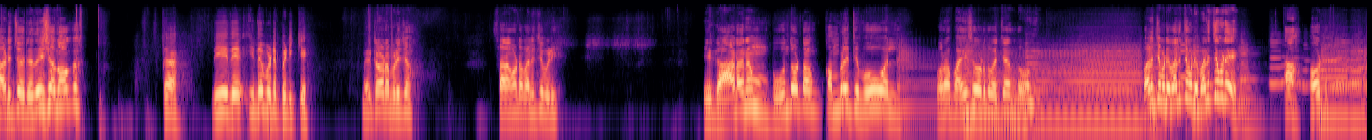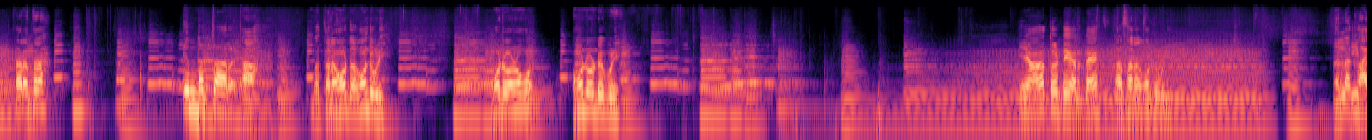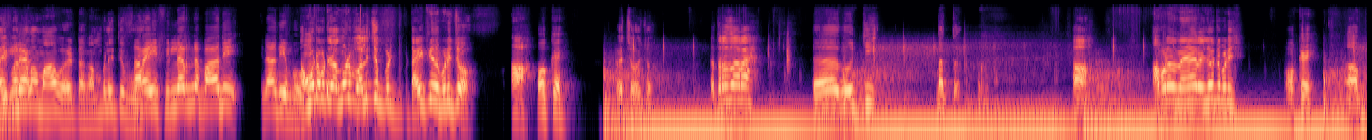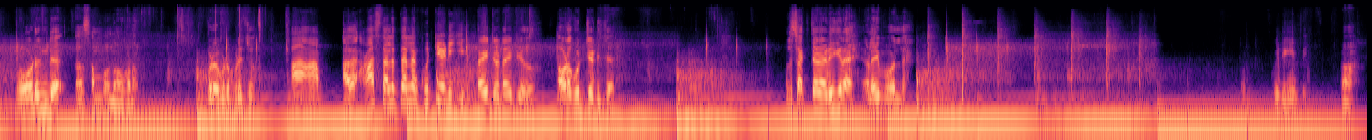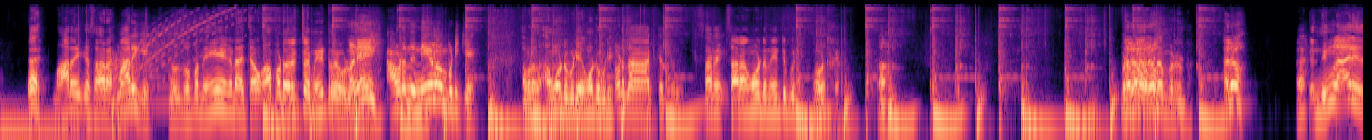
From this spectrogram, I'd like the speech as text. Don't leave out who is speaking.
Speaker 1: അടിച്ചോ രതീഷ നോക്ക്.
Speaker 2: നീ ഇത് ഇത് ഇവിടെ പിടിക്ക്.
Speaker 1: മീറ്റോടെ പിടിച്ചോ. സാർ അങ്ങോട്ട് വലിച്ചു പിടി. ഈ ഗാർഡനും പൂന്തോട്ടം കംപ്ലീറ്റ് പോവുമല്ലോ. കുറെ പൈസ കൊടുത്ത് വെച്ചാന്ന് തോന്നുന്നു. വലിച്ചു പിടി വലിച്ചു പിടി വലിച്ചു പിടി. ആ ഓട്ടെ സാർ എത്ര?
Speaker 2: എൺപത്താറ്.
Speaker 1: ആ എൺപത്താറ്. അങ്ങോട്ട് അങ്ങോട്ട് പിടി. അങ്ങോട്ട് അങ്ങോട്ട് അങ്ങോട്ട് കൊണ്ട് പിടി.
Speaker 2: ഇനി അകത്തോട്ട് കയറട്ടെ.
Speaker 1: ആ സാർ അങ്ങോട്ട് പിടി. നല്ല കായ്ഫലമുള്ള മാവ് കേട്ടോ കംപ്ലീറ്റ് പോകും
Speaker 2: സാറേ ഈ ഫില്ലറിന്റെ പകുതി ഇതാദ്യം പോകും.
Speaker 1: അങ്ങോട്ട് പിടിച്ചോ അങ്ങോട്ട് വലിച്ചു ടൈറ്റ് ചെയ്ത് പിടിച്ചോ. ആ
Speaker 2: ഓക്കെ.
Speaker 1: വെച്ചോ വെച്ചോ. എത്ര സാറേ?
Speaker 2: നൂറ്റി പത്ത്.
Speaker 1: ആ അവിടെ നേരെ ഇങ്ങോട്ട് പിടി.
Speaker 2: ഓക്കെ.
Speaker 1: ആ ബോർഡിന്റെ ആ സംഭവം നോക്കണം. ഇവിടെ ഇവിടെ പിടിച്ചു.
Speaker 2: ആ സ്ഥലത്തെല്ലാം കുറ്റി അടിക്കും.
Speaker 1: ടൈറ്റ് ടൈറ്റ് ചെയ്തു. അവിടെ കുറ്റി അടിച്ചാൽ അത് ശക്തിയായി അടിക്കണേ ഇളകി പോവല്ലേ.
Speaker 2: ഒരുങ്ങിപ്പോയി
Speaker 1: മാറിയൊക്കെ സാറേ.
Speaker 2: മാറിക്കേ.
Speaker 1: അപ്പൊ നീങ്ങണേ അവിടെ ഒരൊറ്റ മീറ്ററേ ഉള്ളൂ.
Speaker 3: മണി
Speaker 2: അവിടെ നിന്ന് നീളം പിടിക്കേ.
Speaker 1: അവിടെ അങ്ങോട്ട് പിടി അങ്ങോട്ട് പിടി.
Speaker 2: അവിടെ സാറേ.
Speaker 1: സാർ അങ്ങോട്ട് നീട്ടി പിടി. ആ.
Speaker 3: ഹലോ? നിങ്ങൾ ആര്?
